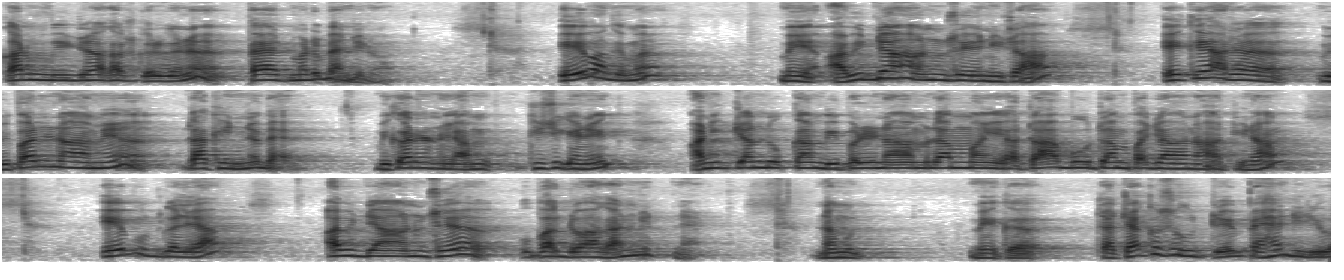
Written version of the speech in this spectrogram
කර්ම බීජ සකස් කරගෙන පැවැත්මට බැඳිනවා. ඒ වගේම මේ අවිද්‍යා අනුසය නිසා ඒකේ අර විපරිණාමය දකින්න බෑ. විකරණ යම් කිසි කෙනෙක් අනිත්‍යං දුක්ඛං විපරිණාම ධම්මං යථා භූතං පජානාති නම් ඒ පුද්ගලයා අවිද්‍යානුසය උපද්දවා ගන්නෙත් නැහැ. නමුත් මේක චචක සූත්‍රයේ පැහැදිලිව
